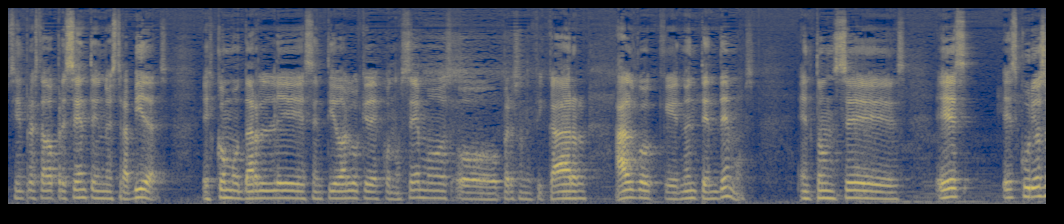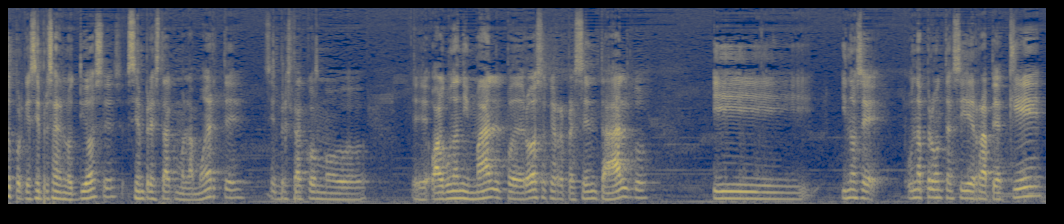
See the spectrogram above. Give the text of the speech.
siempre ha estado presente en nuestras vidas. Es como darle sentido a algo que desconocemos o personificar algo que no entendemos. Entonces, es, es curioso porque siempre salen los dioses, siempre está como la muerte, siempre está como eh, o algún animal poderoso que representa algo. Y, y no sé, una pregunta así rápida. ¿Qué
